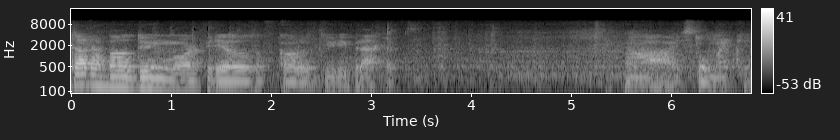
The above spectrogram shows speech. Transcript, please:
thought about doing more videos of Call of Duty Black Ops. Ah, I stole my kill.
